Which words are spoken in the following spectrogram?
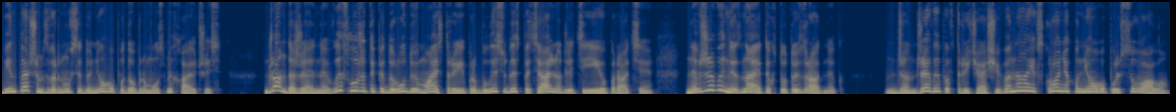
Він першим звернувся до нього, по-доброму усміхаючись. Джан Дажене, ви служите під орудою майстра і прибули сюди спеціально для цієї операції. Невже ви не знаєте, хто той зрадник? Джандже випив три чаші вина, і в скронях у нього пульсувало.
